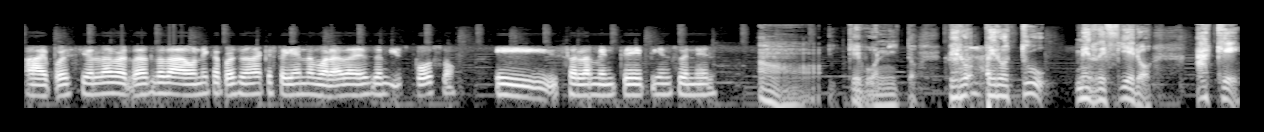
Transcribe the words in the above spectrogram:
Ay, pues yo la verdad la única persona que estoy enamorada es de mi esposo y solamente pienso en él. Ay, qué bonito. Pero, pero tú, me refiero a que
